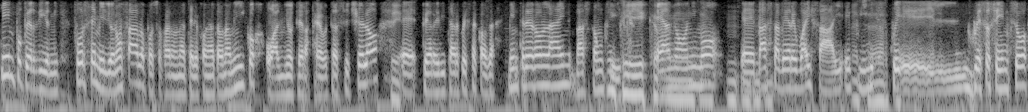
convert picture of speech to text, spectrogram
tempo per dirmi forse è meglio non farlo, posso fare una telefonata a un amico o al mio terapeuta se ce l'ho sì. eh, per evitare questa cosa. Mentre era online basta un clic, un click è anonimo, mm-hmm. eh, basta avere wifi e eh quindi certo. que- in questo senso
